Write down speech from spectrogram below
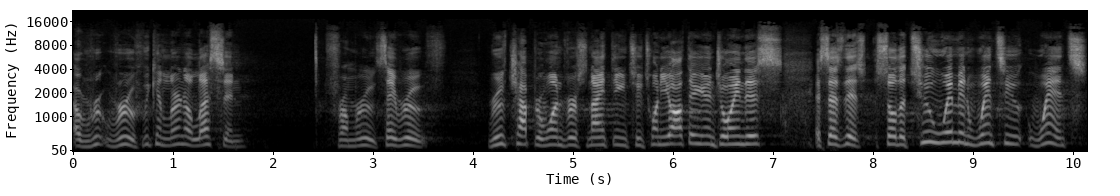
Uh, Ruth, we can learn a lesson from Ruth. Say Ruth. Ruth chapter 1, verse 19 to 20. You out there, you enjoying this? It says this So the two women went to, went,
